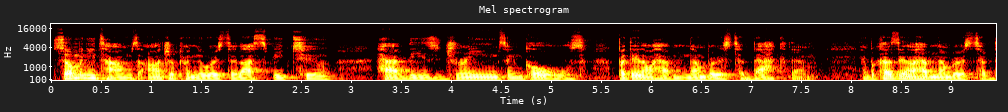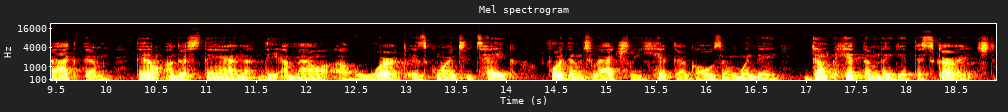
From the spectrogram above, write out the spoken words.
So many times, entrepreneurs that I speak to have these dreams and goals, but they don't have numbers to back them. And because they don't have numbers to back them, they don't understand the amount of work it's going to take for them to actually hit their goals. And when they don't hit them, they get discouraged.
